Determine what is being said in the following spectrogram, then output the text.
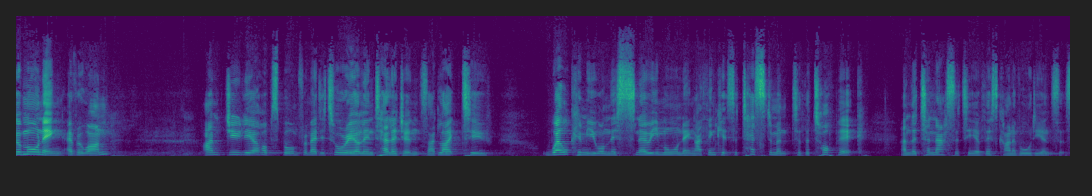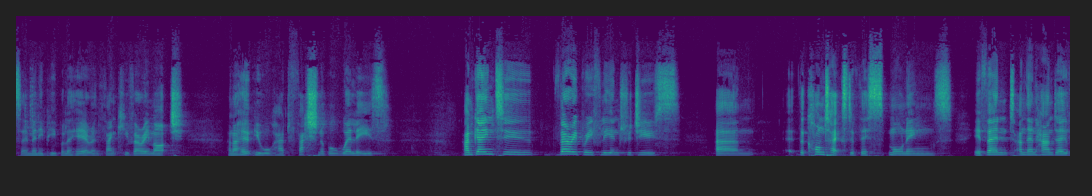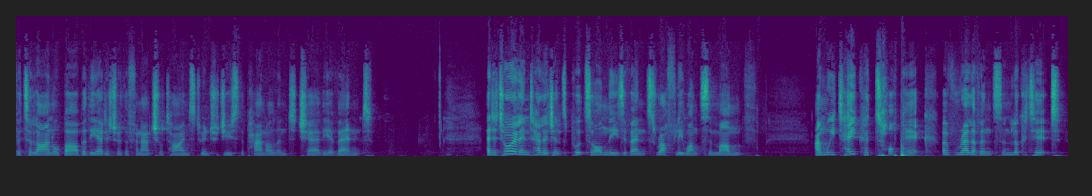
Good morning, everyone. I'm Julia Hobsbawm from Editorial Intelligence. I'd like to welcome you on this snowy morning. I think it's a testament to the topic and the tenacity of this kind of audience that so many people are here, and thank you very much. And I hope you all had fashionable wellies. I'm going to very briefly introduce um, the context of this morning's event and then hand over to Lionel Barber, the editor of the Financial Times, to introduce the panel and to chair the event. Editorial Intelligence puts on these events roughly once a month, and we take a topic of relevance and look at it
